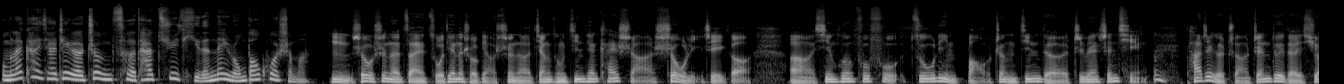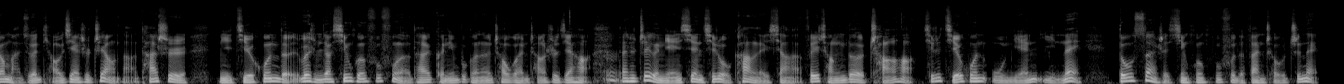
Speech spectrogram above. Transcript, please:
我们来看一下这个政策，它具体的内容包括什么？嗯，首尔市呢在昨天的时候表示呢，将从今天开始啊受理这个呃新婚夫妇租赁保证金的支援申请。嗯，它这个主要针对的需要满足的条件是这样的，它是你结婚的，为什么叫新婚夫妇呢？它肯定不可能超过很长时间哈。但是这个年限其实我看了一下，非常的长哈。其实结婚五年以内。都算是新婚夫妇的范畴之内，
